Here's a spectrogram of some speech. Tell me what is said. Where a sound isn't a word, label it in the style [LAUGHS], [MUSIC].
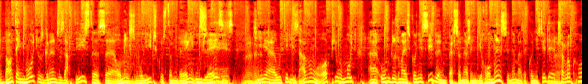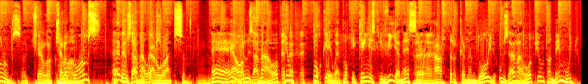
Então tem muitos grandes artistas, eh, homens Uhum. políticos também, ingleses, que eh, utilizavam ópio muito. Ah, um dos mais conhecidos é um personagem de romance, né? Mas é conhecido, é Sherlock Holmes. Sherlock, Sherlock Holmes É eh, usava ópio. Watson. É, ele ópio. usava ópio. Por quê? Ué, porque quem escrevia, né? Sir Aham. Arthur Conan Doyle usava ópio também muito.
